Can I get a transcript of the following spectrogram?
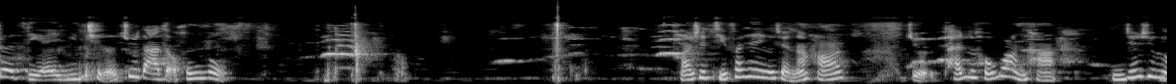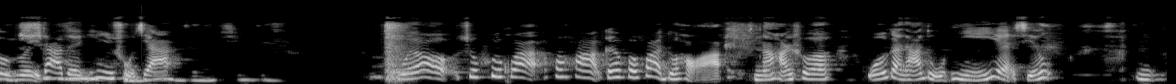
的点引起了巨大的轰动。瓦士提发现一个小男孩，就抬着头望他：“你真是个伟大的艺术家。”我要是会画画画，该画画多好啊！小男孩说：“我敢打赌，你也行。”嗯，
